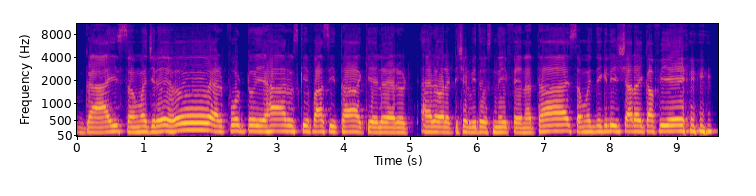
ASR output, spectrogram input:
गाइस समझ रहे हो? एयरपोर्ट तो यार उसके पास ही था अकेले एरो एरो वाला टी शर्ट भी तो उसने ही पहना था। समझने के लिए इशारा ही काफ़ी है।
